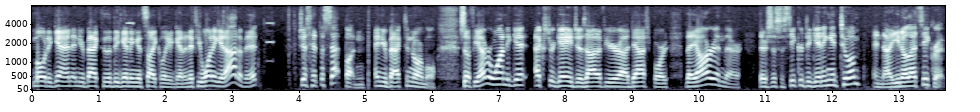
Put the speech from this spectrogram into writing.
mode again and you're back to the beginning and cycling again. And if you want to get out of it, just hit the set button and you're back to normal. So if you ever want to get extra gauges out of your uh, dashboard, they are in there. There's just a secret to getting into them and now you know that secret.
